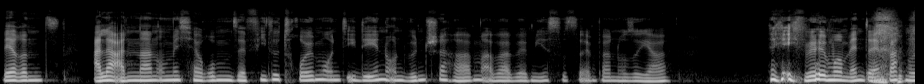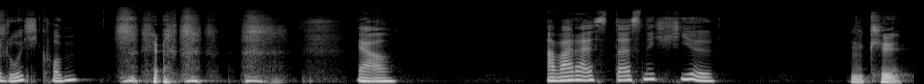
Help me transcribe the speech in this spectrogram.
während alle anderen um mich herum sehr viele Träume und Ideen und Wünsche haben, aber bei mir ist es einfach nur so, ja, ich will im Moment einfach nur durchkommen. ja. Aber da ist, da ist nicht viel. Okay.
